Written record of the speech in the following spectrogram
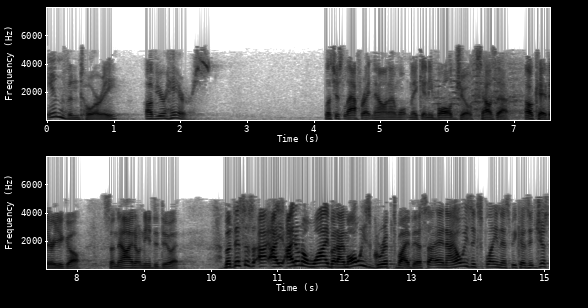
inventory of your hairs. Let's just laugh right now, and I won't make any bald jokes. How's that? Okay, there you go. So now I don't need to do it. But this is, I, I, I don't know why, but I'm always gripped by this, and I always explain this because it just,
